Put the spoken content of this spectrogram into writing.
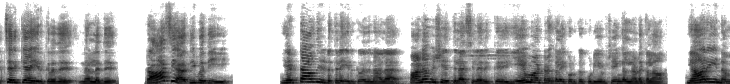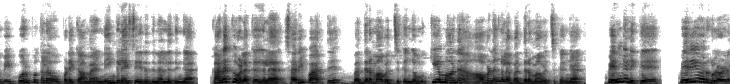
எச்சரிக்கையாக இருக்கிறது நல்லது. ராசி அதிபதி எட்டாவது இடத்துல இருக்கிறதுனால பண விஷயத்தில் சிலருக்கு ஏமாற்றங்களை கொடுக்கக்கூடிய விஷயங்கள் நடக்கலாம். யாரையும் நம்பி பொறுப்புகளை ஒப்படைக்காம நீங்களே செய்கிறது நல்லதுங்க. கணக்கு வழக்குகளை சரிபார்த்து பத்திரமா வச்சுக்கோங்க. முக்கியமான ஆவணங்களை பத்திரமா வச்சுக்கோங்க. பெண்களுக்கு பெரியோர்களோட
